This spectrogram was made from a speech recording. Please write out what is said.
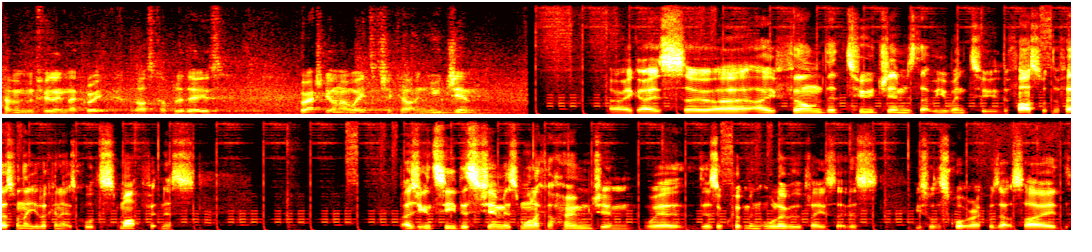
haven't been feeling that great the last couple of days. We're actually on our way to check out a new gym Alright guys, so uh, I filmed the two gyms that we went to. The first, the first one that you're looking at is called Smart Fitness. As you can see, this gym is more like a home gym where there's equipment all over the place. Like this, you saw the squat rack was outside.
